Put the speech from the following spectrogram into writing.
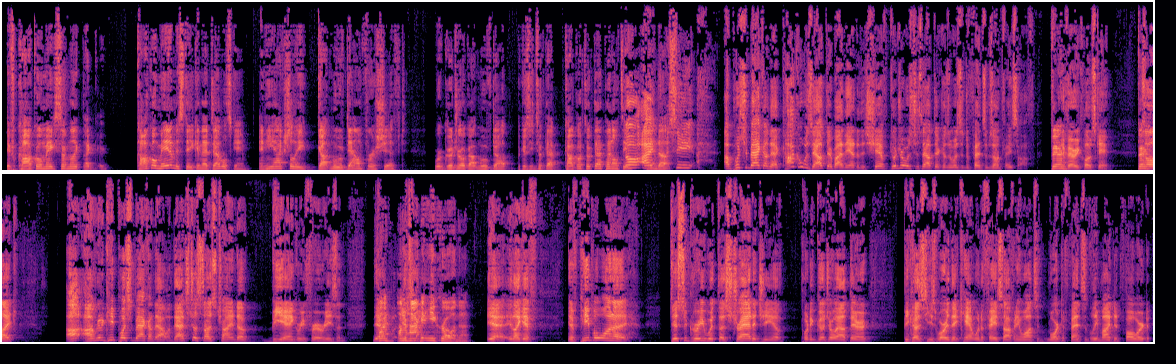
If if Kakko makes something like like Kakko made a mistake in that Devils game, and he actually got moved down for a shift where Goodrow got moved up because he took that Kakko took that penalty. No, I up. see. I'm pushing back on that. Kakko was out there by the end of the shift. Goodrow was just out there because it was a defensive zone faceoff Fair. in a very close game. Fair. So, like, I, am going to keep pushing back on that one. That's just us trying to be angry for a reason. Yeah, Fine. I'm happy you, to eat crow on that. Yeah, like if if people want to disagree with the strategy of putting Goodrow out there because he's worried they can't win a faceoff and he wants a more defensively minded forward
